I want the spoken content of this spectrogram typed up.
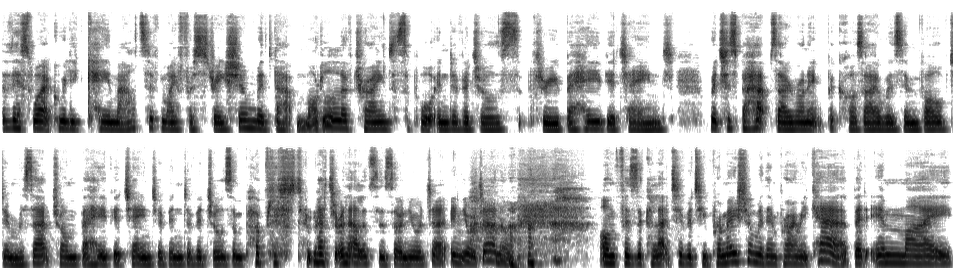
this work really came out of my frustration with that model of trying to support individuals through behavior change, which is perhaps ironic because I was involved in research on behavior change of individuals and published a meta analysis on your in your journal on physical activity promotion within primary care. But in my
